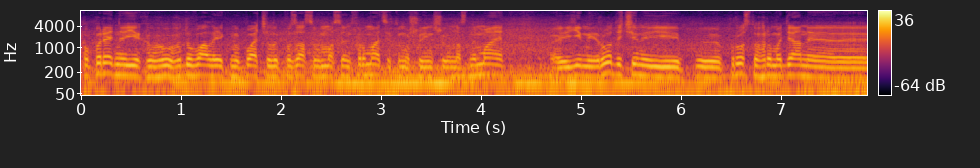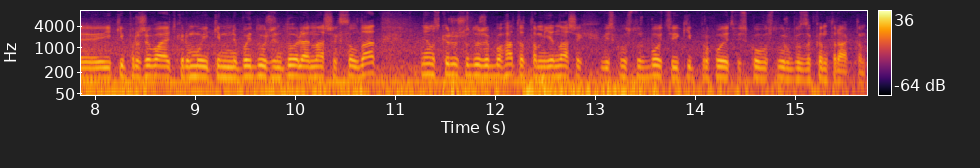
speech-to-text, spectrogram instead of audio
Попередньо їх годували, як ми бачили, по засобам масової інформації, тому що іншого у нас немає. Е, Їм і родичі, і е, просто громадяни, е, які проживають в Криму, яким не байдужа доля наших солдат. Я вам скажу, що дуже багато там є наших військовослужбовців, які проходять військову службу за контрактом.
